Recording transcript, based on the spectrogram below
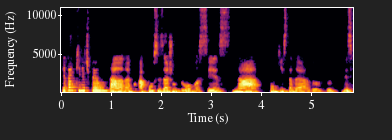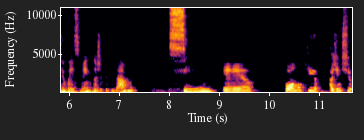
E até queria te perguntar, Ana, a Pulses ajudou vocês na conquista da, do, do, desse reconhecimento da GPTW? Sim. É, como que a gente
